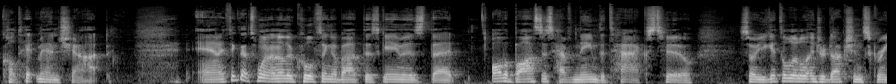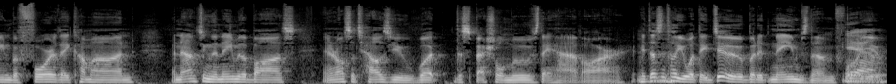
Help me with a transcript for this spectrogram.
called Hitman Shot. And I think that's one another cool thing about this game is that all the bosses have named attacks too. So you get the little introduction screen before they come on, announcing the name of the boss, and it also tells you what the special moves they have are. It doesn't tell you what they do, but it names them for Yeah. you,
